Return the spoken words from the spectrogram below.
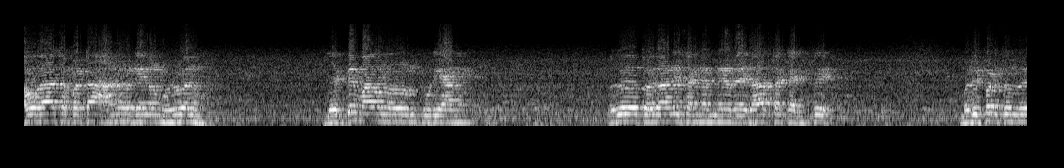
അവകാശപ്പെട്ട ആനുകൂല്യങ്ങൾ മുഴുവനും ലഭ്യമാകുന്നതോടു കൂടിയാണ് ഒരു തൊഴിലാളി സംഘടനയുടെ യഥാർത്ഥ കരുത്ത് വെളിപ്പെടുത്തുന്നത്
